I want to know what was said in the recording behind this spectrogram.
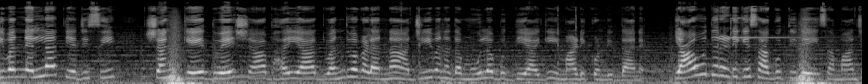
ಇವನ್ನೆಲ್ಲ ತ್ಯಜಿಸಿ ಶಂಕೆ, ದ್ವೇಷ, ಭಯ, ದ್ವಂದ್ವಗಳನ್ನು ಜೀವನದ ಮೂಲಬುದ್ಧಿಯಾಗಿ ಮಾಡಿಕೊಂಡಿದ್ದಾನೆ. ಯಾವುದರಡಿಗೆ ಸಾಗುತ್ತಿದೆ ಈ ಸಮಾಜ?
